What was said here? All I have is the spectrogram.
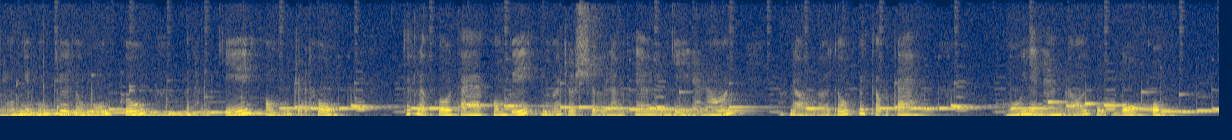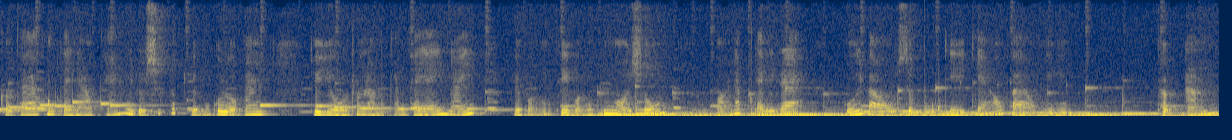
chẳng những chưa từng muốn cứu mà thậm chí còn muốn trả thù. Chắc là cô ta không biết mới thực sự làm theo những gì đã nói, bắt đầu đối tốt với cậu ta cố gia nam đói bụng vô cùng. Cậu ta không thể nào kháng lại được sức hấp dẫn của đồ ăn. Cho dù trong lòng cảm thấy ấy nấy thì vẫn thì vẫn cứ ngồi xuống, mở nắp đậy ra, cúi đầu xúc một thìa cháo vào miệng. Thật ấm,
